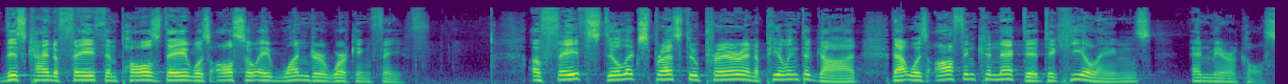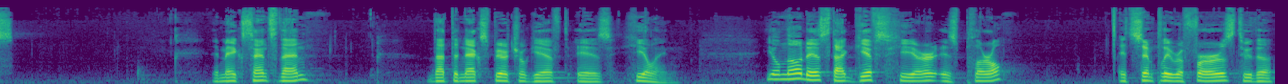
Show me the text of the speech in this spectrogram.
This kind of faith in Paul's day was also a wonder working faith. A faith still expressed through prayer and appealing to God that was often connected to healings and miracles. It makes sense then that the next spiritual gift is healing. You'll notice that gifts here is plural. It simply refers to the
